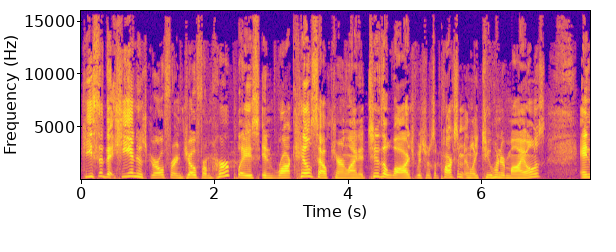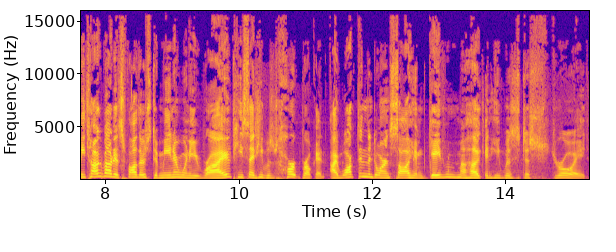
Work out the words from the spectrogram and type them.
He said that he and his girlfriend Joe from her place in Rock Hill, South Carolina, to the lodge, which was approximately 200 miles. And he talked about his father's demeanor when he arrived. He said he was heartbroken. I walked in the door and saw him, gave him a hug, and he was destroyed.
